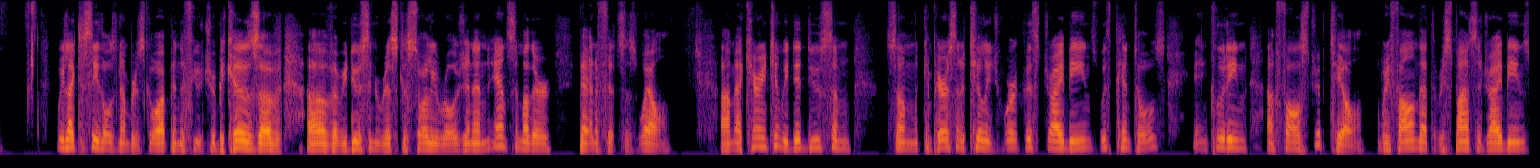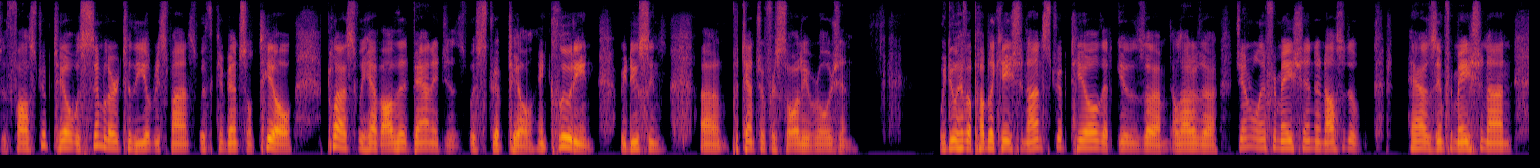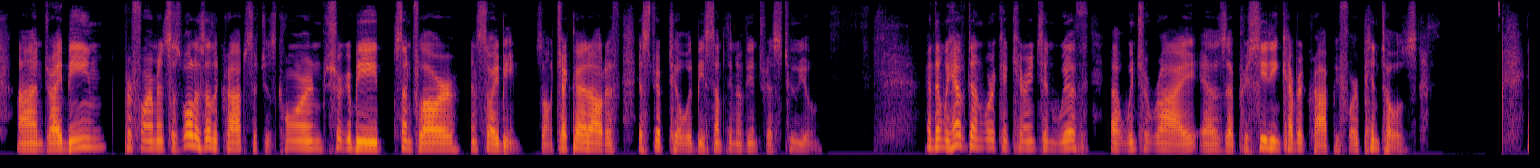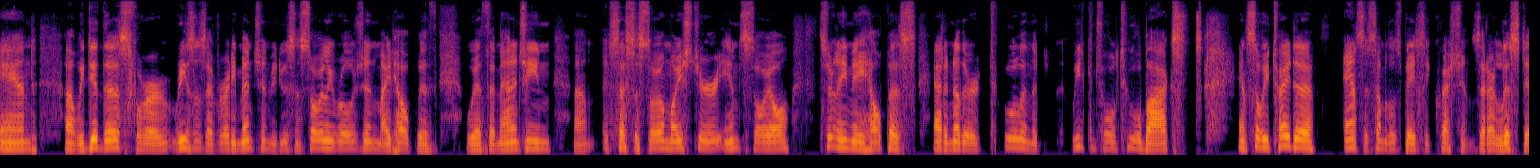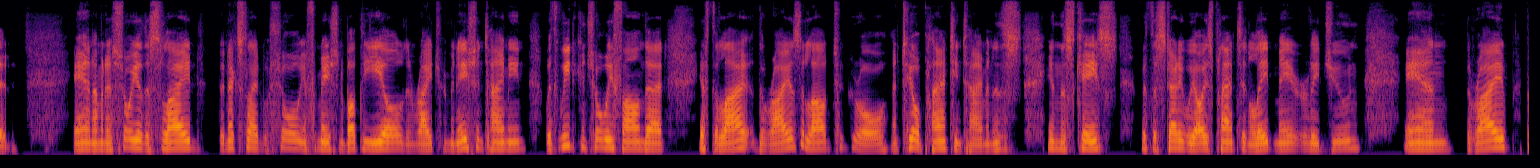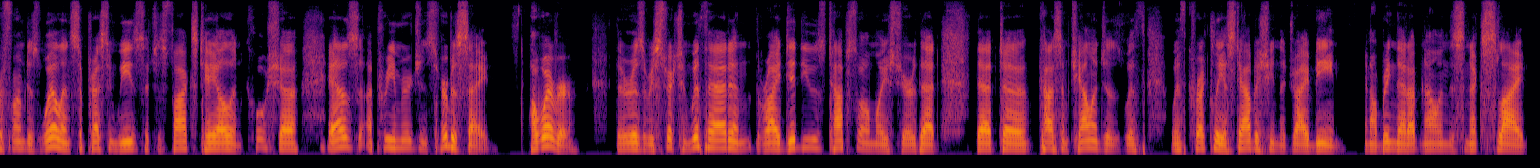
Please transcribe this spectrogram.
we'd like to see those numbers go up in the future because of, of reducing the risk of soil erosion and, and some other benefits as well. Um, at Carrington, we did do some some comparison of tillage work with dry beans, with pintos, including a fall strip till. We found that the response to dry beans with fall strip till was similar to the yield response with conventional till. Plus, we have all the advantages with strip till, including reducing uh, potential for soil erosion. We do have a publication on strip till that gives um, a lot of the general information and also has information on, on dry bean performance as well as other crops such as corn, sugar beet, sunflower, and soybean. So check that out if a strip till would be something of interest to you. And then we have done work at Carrington with uh, winter rye as a preceding cover crop before pintos. And uh, we did this for reasons I've already mentioned. Reducing soil erosion might help with, with uh, managing um, excessive soil moisture in soil. Certainly may help us add another tool in the weed control toolbox. And so we tried to answer some of those basic questions that are listed. And I'm going to show you the slide the next slide will show information about the yield and rye termination timing. With weed control, we found that if the, rye, the rye is allowed to grow until planting time, and in this, in this case, with the study, we always plant in late May, early June, and the rye performed as well in suppressing weeds such as foxtail and kochia as a pre-emergence herbicide. However, there is a restriction with that, and the rye did use topsoil moisture that that uh, caused some challenges with with correctly establishing the dry bean. And I'll bring that up now in this next slide.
